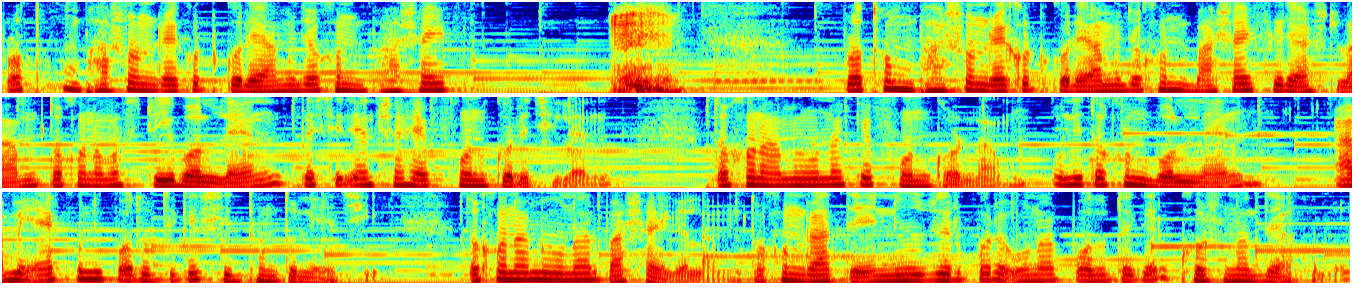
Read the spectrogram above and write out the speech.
প্রথম ভাষণ রেকর্ড করে আমি যখন ভাষায় প্রথম ভাষণ রেকর্ড করে আমি যখন বাসায় ফিরে আসলাম, তখন আমার স্ত্রী বললেন, প্রেসিডেন্ট সাহেব ফোন করেছিলেন। তখন আমি ওনাকে ফোন করলাম। উনি তখন বললেন আমি এখনই পদত্যাগের সিদ্ধান্ত নিয়েছি। তখন আমি ওনার বাসায় গেলাম। তখন রাতে নিউজের পরে ওনার পদত্যাগের ঘোষণা দেওয়া হলো।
